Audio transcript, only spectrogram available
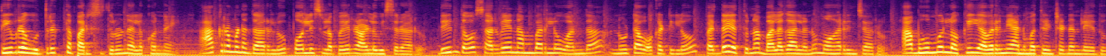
తీవ్ర ఉద్రిక్త పరిస్థితులు నెలకొన్నాయి. ఆక్రమణదారులు పోలీసులపై రాళ్ళు విసిరారు. దీంతో సర్వే నంబర్లు వంద నూట ఒకటిలో పెద్ద ఎత్తున బలగాలను మోహరించారు. ఆ భూముల్లోకి ఎవరిని అనుమతించడం లేదు.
